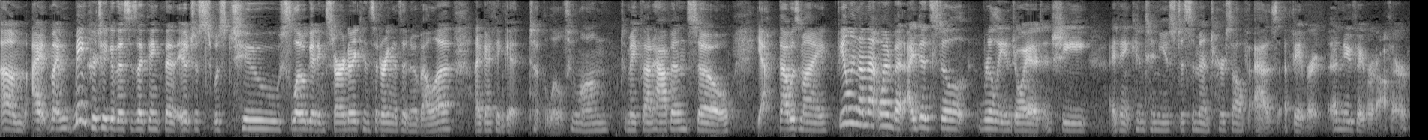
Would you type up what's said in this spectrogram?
Um, I, my main critique of this is I think that it just was too slow getting started considering it's a novella. Like I think it took a little too long to make that happen. So yeah, that was my feeling on that one, but I did still really enjoy it and she I think continues to cement herself as a favorite, a new favorite author.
